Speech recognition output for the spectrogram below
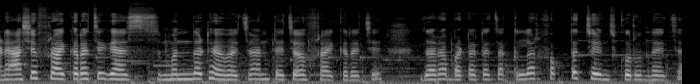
आणि असे फ्राय करायचे गॅस मंद ठेवायचा आणि त्याच्यावर फ्राय करायचे. जरा बटाट्याचा कलर फक्त चेंज करून द्यायचा.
